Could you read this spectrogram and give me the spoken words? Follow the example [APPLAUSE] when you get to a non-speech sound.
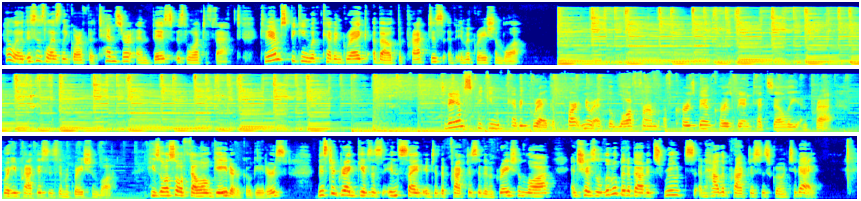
Hello, this is Leslie Garfield Tenzer, and this is Law to Fact. Today I'm speaking with Kevin Gregg about the practice of immigration law. Today I'm speaking with Kevin Gregg, a partner at the law firm of Kurzban, Kurzban, Tetzeli, and Pratt, where he practices immigration law. He's also a fellow Gator, go Gators. Mr. Gregg gives us insight into the practice of immigration law and shares a little bit about its roots and how the practice has grown today.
